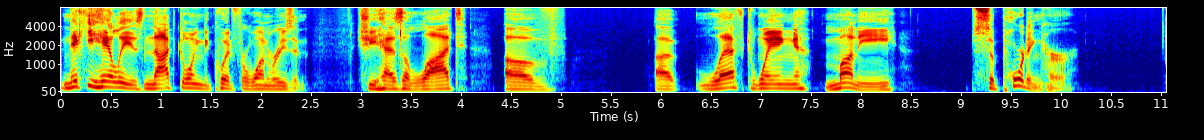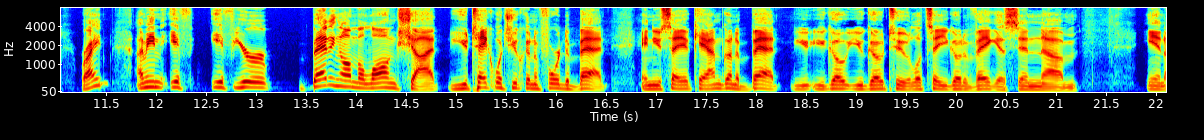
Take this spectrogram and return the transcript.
Nikki Haley is not going to quit for one reason. She has a lot of uh, left wing money supporting her right? I mean, if if you're betting on the long shot, you take what you can afford to bet, and you say, okay, I'm going to bet. You you go you go to let's say you go to Vegas in um, in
